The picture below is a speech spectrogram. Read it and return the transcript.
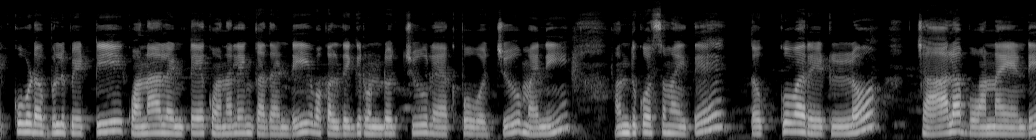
ఎక్కువ డబ్బులు పెట్టి కొనాలంటే కొనలేం కదండి. ఒకరి దగ్గర ఉండొచ్చు లేకపోవచ్చు మనీ. అందుకోసం అయితే తక్కువ రేట్లలో చాలా బాగున్నాయండి.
